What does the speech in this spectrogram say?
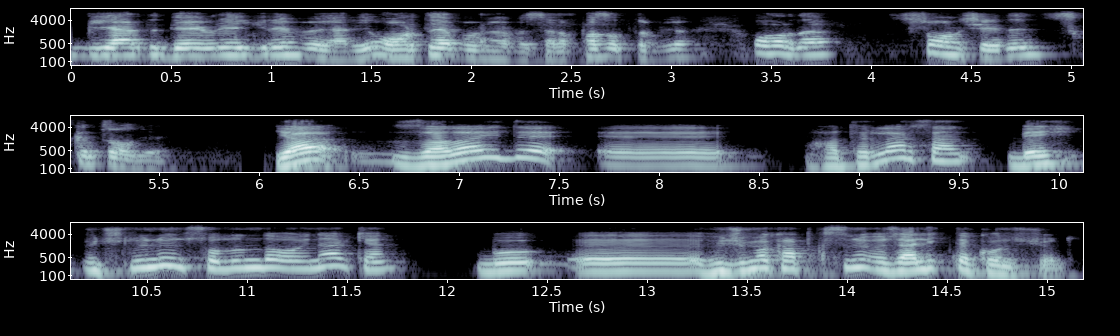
bir yerde devreye giremiyor yani. Orta yapamıyor mesela. Pas atamıyor. Orada son şeyde sıkıntı oluyor. Ya Zalai de e, hatırlarsan beş, üçlünün solunda oynarken bu e, hücuma katkısını özellikle konuşuyorduk.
